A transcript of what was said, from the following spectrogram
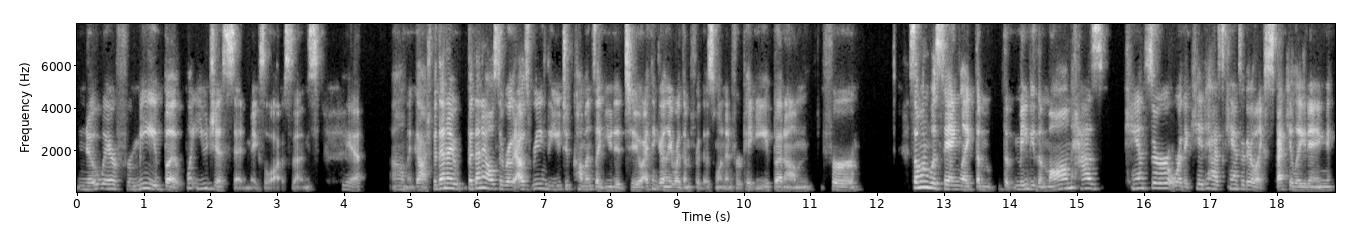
nowhere for me. But what you just said makes a lot of sense. Yeah. Oh my gosh. But then I but then I also wrote I was reading the YouTube comments like you did too. I think I only read them for this one and for Piggy, but um for someone was saying like the the maybe the mom has cancer or the kid has cancer. They're like speculating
